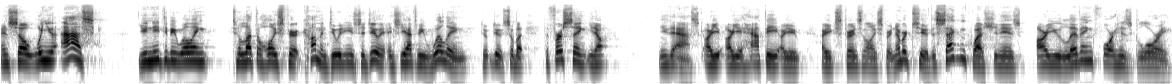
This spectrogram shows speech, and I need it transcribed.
And so, when you ask, you need to be willing to let the Holy Spirit come and do what He needs to do. And so you have to be willing to do. So, but the first thing, you know, you need to ask: Are you are you happy? Are you are you experiencing the Holy Spirit? Number two, the second question is: Are you living for His glory?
